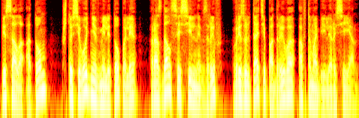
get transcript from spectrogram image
писала о том, что сегодня в Мелитополе раздался сильный взрыв в результате подрыва автомобиля россиян.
